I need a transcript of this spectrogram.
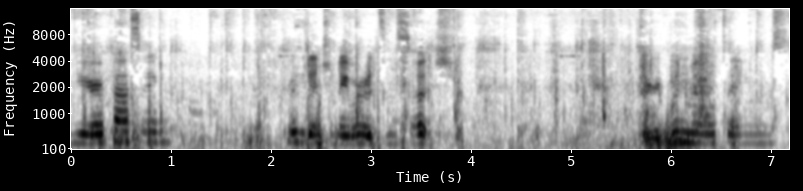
We are passing residential neighborhoods and such. Weird windmill things.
